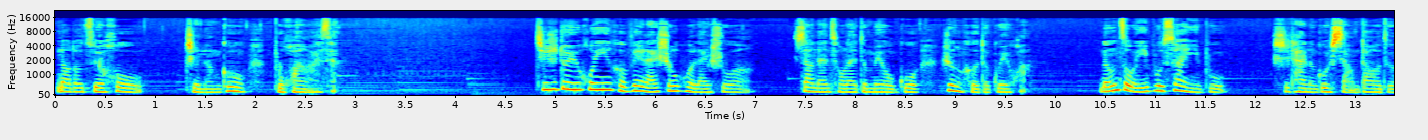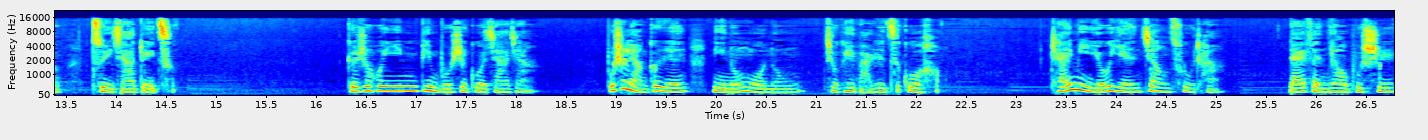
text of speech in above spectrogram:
闹到最后只能够不欢而散。其实对于婚姻和未来生活来说啊，向南从来都没有过任何的规划，能走一步算一步，是他能够想到的最佳对策。可是婚姻并不是过家家，不是两个人你侬我侬就可以把日子过好。柴米油盐酱醋茶，奶粉尿不湿，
